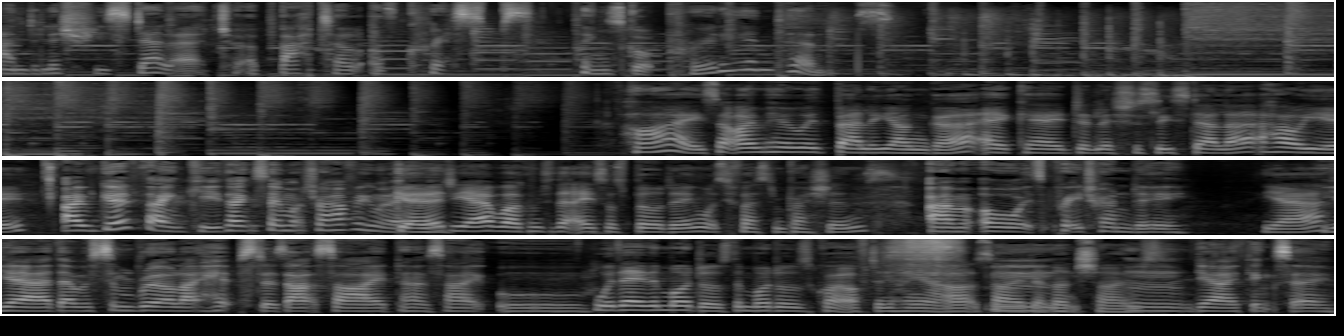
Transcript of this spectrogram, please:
and Delicious Stella to a battle of crisps? Things got pretty intense. Hi, so I'm here with Bella Younger, aka Deliciously Stella. How are you? I'm good, thank you. Thanks so much for having me. Good, yeah. Welcome to the ASOS building. What's your first impressions? Um, oh, it's pretty trendy. Yeah? Yeah, there was some real like hipsters outside, and I was like, ooh. Were they the models? The models quite often hang out outside at Mm, lunchtimes. mm, yeah, I think so.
